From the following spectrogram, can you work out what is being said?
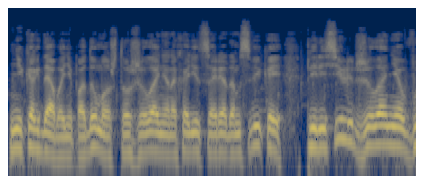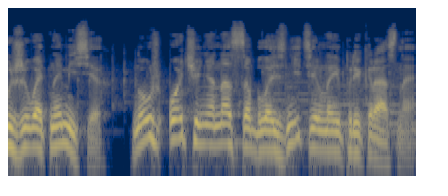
Никогда бы не подумал, что желание находиться рядом с Викой пересилит желание выживать на миссиях. Но уж очень она соблазнительна и прекрасна.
